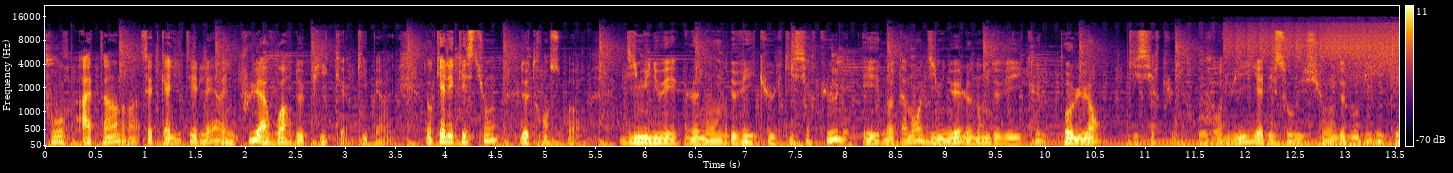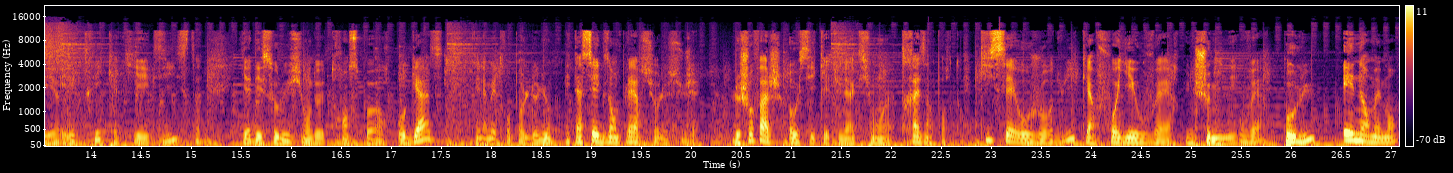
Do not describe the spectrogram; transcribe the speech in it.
pour atteindre cette qualité de l'air et ne plus avoir de pic qui permet. Donc il y a les questions de transport, diminuer le nombre de véhicules qui circulent et notamment diminuer le nombre de véhicules polluants circulent. Aujourd'hui, il y a des solutions de mobilité électrique qui existent, il y a des solutions de transport au gaz, et la métropole de Lyon est assez exemplaire sur le sujet. Le chauffage aussi qui est une action euh, très importante. Qui sait aujourd'hui qu'un foyer ouvert, une cheminée ouverte, pollue énormément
